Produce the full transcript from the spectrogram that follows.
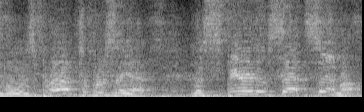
Festival is proud to present the Spirit of Satsuma.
